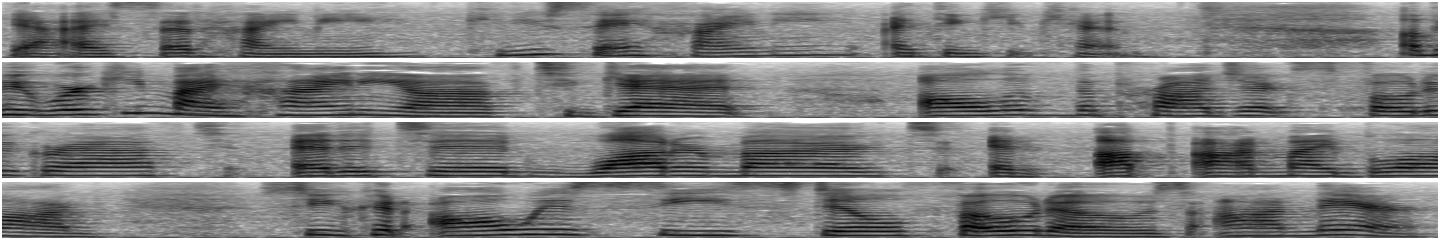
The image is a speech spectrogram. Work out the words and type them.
Yeah, I said hiney. Can you say hiney? I think you can. I'll be working my hiney off to get all of the projects photographed, edited, watermarked, and up on my blog. So you can always see still photos on there.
